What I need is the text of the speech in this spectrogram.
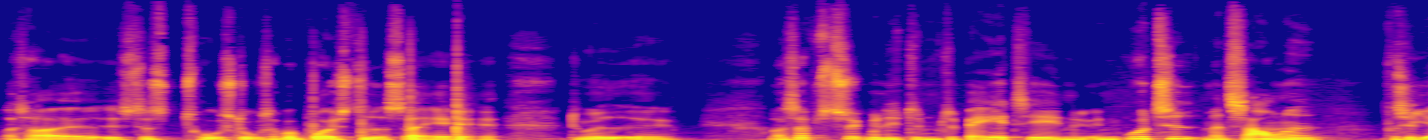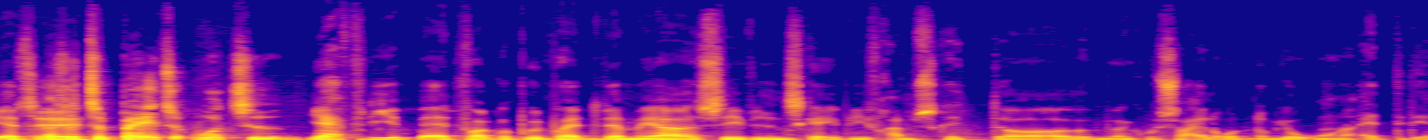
og så, øh, så tog, slog sig på brystet og sagde, øh, du ved, øh. og så søgte man lige dem tilbage til en, en urtid, man savnede. Fordi at, altså tilbage til urtiden. Ja, fordi at folk var begyndt på alt det der med at se videnskabelige fremskridt, og man kunne sejle rundt om jorden og alt det der.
